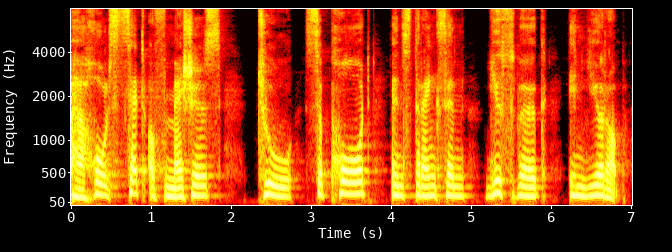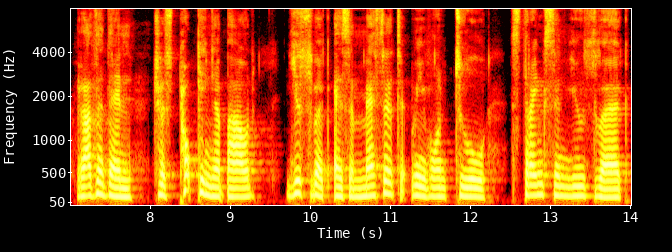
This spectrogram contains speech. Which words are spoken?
a whole set of measures to support and strengthen youth work in Europe. Rather than just talking about youth work as a method, we want to strengthen youth work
